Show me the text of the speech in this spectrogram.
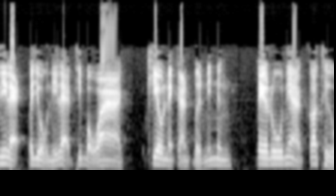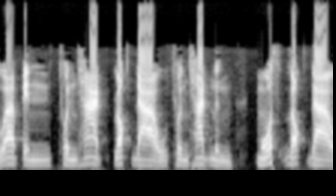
นี่แหละประโยคนี้แหละที่บอกว่าเคี่ยวในการเปิดนิดนึง เปรูเนี่ยก็ถือว่าเป็นชนชาติล็อกดาวน์ชนชาติหนึ่ง most lockdown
